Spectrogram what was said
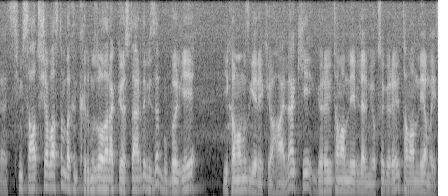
Evet, şimdi sağ tuşa bastım. Bakın kırmızı olarak gösterdi bize. Bu bölgeyi yıkamamız gerekiyor hala ki görevi tamamlayabilelim. Yoksa görevi tamamlayamayız.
